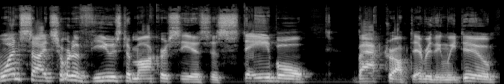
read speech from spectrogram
one side sort of views democracy as a stable backdrop to everything we do.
